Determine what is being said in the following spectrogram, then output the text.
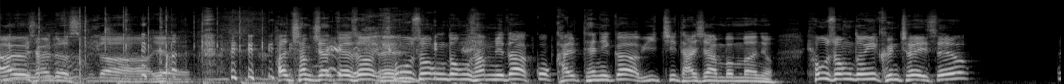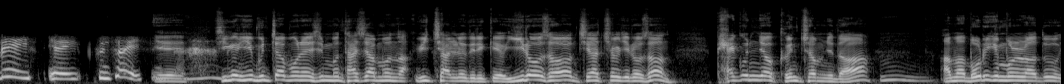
아유 잘 들었습니다. 예. 한 청취자께서 네. 효성동 삽니다. 꼭 갈 테니까 위치 다시 한 번만요. 효성동이 근처에 있어요? 네, 있- 예, 근처에 있습니다. 예. 지금 이 문자 보내신 분 다시 한번 위치 알려드릴게요. 1호선 지하철 1호선 백운역 근처입니다. 아마 모르긴 몰라도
